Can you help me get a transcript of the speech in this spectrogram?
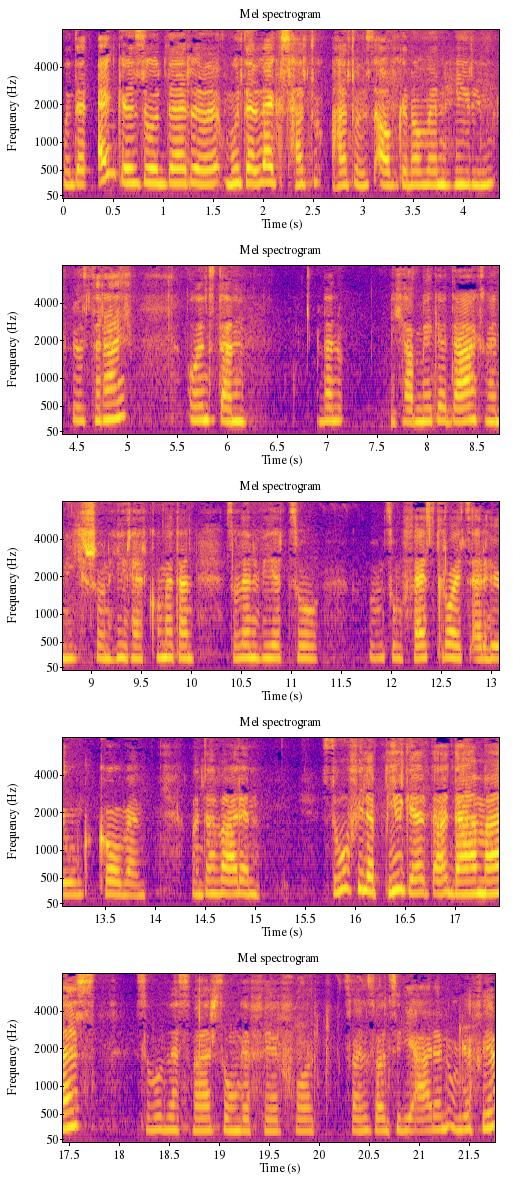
Und der Enkelsohn der äh, Mutter Lex hat, hat uns aufgenommen hier in Österreich. Und dann, dann ich habe mir gedacht, wenn ich schon hierher komme, dann sollen wir zu, zum Festkreuzerhöhung kommen. Und da waren so viele Pilger da damals, so, das war so ungefähr vor 22 Jahren ungefähr,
